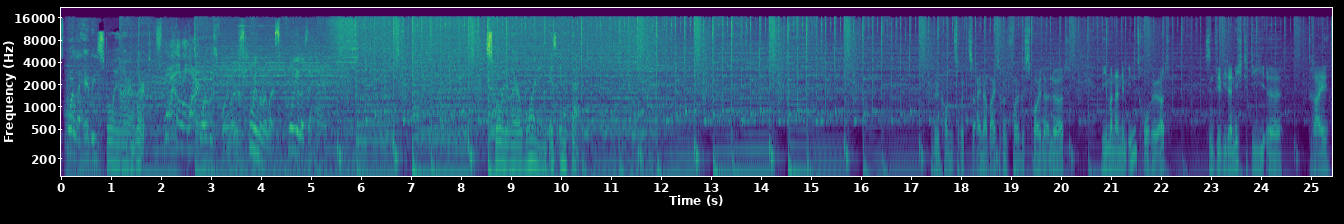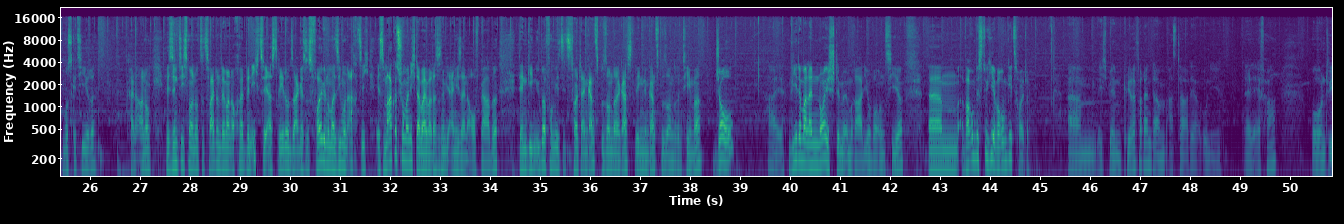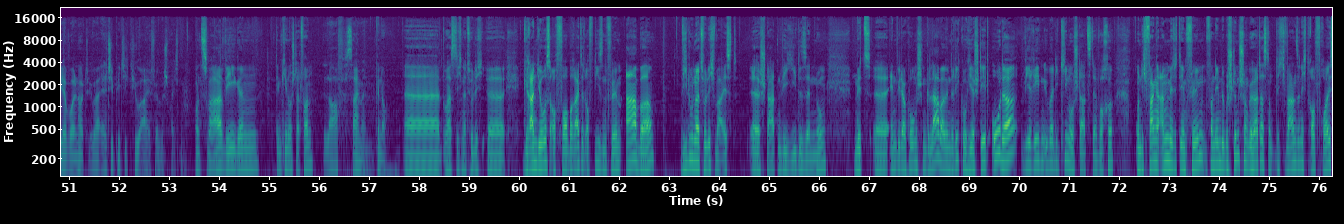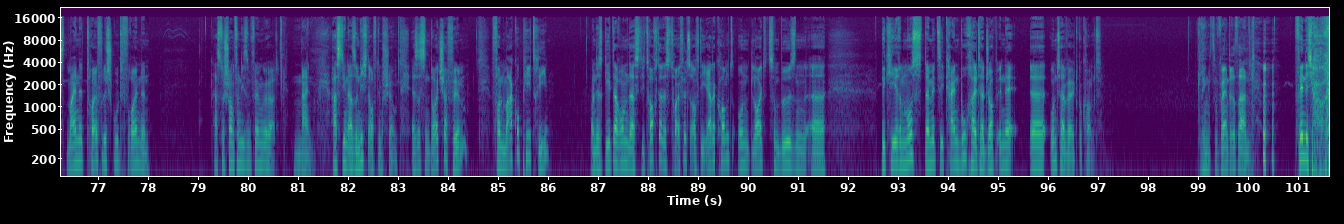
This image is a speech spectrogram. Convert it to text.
Spoiler heavy. Spoiler alert. Spoiler alert. Spoilers. Spoilers. Spoiler alert. Spoilers ahead. Spoiler warning is in effect. Willkommen zurück zu einer weiteren Folge Spoiler Alert. Wie man an dem Intro hört, sind wir wieder nicht die äh, drei Musketiere. Keine Ahnung. Wir sind diesmal nur zu zweit und wenn man auch hört, wenn ich zuerst rede und sage, es ist Folge Nummer 87, ist Markus schon mal nicht dabei, weil das ist nämlich eigentlich seine Aufgabe. Denn gegenüber von mir sitzt heute ein ganz besonderer Gast wegen dem ganz besonderen Thema. Joe, Hi. wieder mal eine neue Stimme im Radio bei uns hier. Ähm, warum bist du hier? Warum geht's heute? Ähm, ich bin Queerreferent am AStA der Uni, äh, der FH. Und wir wollen heute über LGBTQI-Filme sprechen. Und zwar wegen dem Kinostart von Love Simon. Genau. Äh, du hast dich natürlich äh, grandios auch vorbereitet auf diesen Film, aber wie du natürlich weißt, äh, starten wir jede Sendung mit äh, entweder komischem Gelaber, wenn Rico hier steht, oder wir reden über die Kinostarts der Woche. Und ich fange an mit dem Film, von dem du bestimmt schon gehört hast und dich wahnsinnig drauf freust, Meine teuflisch gute Freundin. Hast du schon von diesem Film gehört? Nein. Hast ihn also nicht auf dem Schirm. Es ist ein deutscher Film von Marco Petri. Und es geht darum, dass die Tochter des Teufels auf die Erde kommt und Leute zum Bösen äh, bekehren muss, damit sie keinen Buchhalterjob in der äh, Unterwelt bekommt. Klingt super interessant. Finde ich auch.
